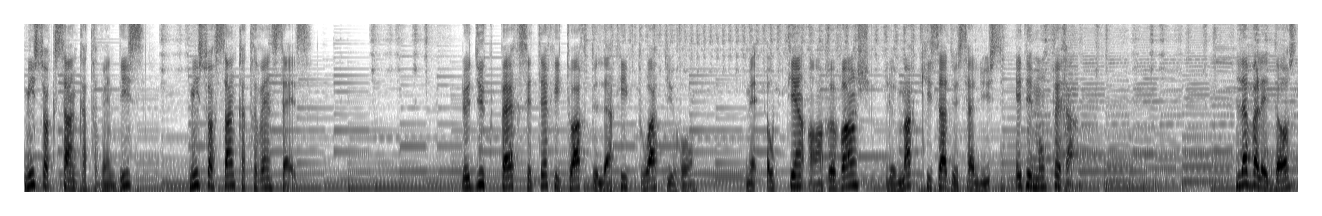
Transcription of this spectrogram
1690-1696. Le duc perd ses territoires de la rive droite du Rhône, mais obtient en revanche le marquisat de Salus et de Montferrat. La vallée d'Ost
